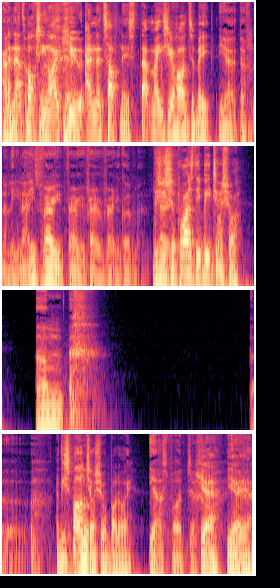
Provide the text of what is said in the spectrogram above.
and, And that boxing IQ and the toughness, that makes you hard to beat. Yeah, definitely. Like he's very, very, very, very good, man. Was you Very surprised he beat Joshua? Um, Have you sparred No. Joshua, by the way? yeah, far as Joshua. Yeah, yeah, yeah.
